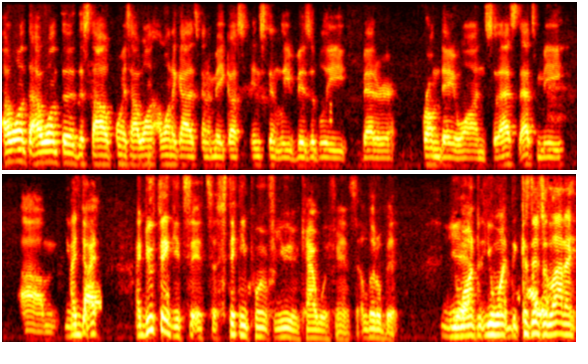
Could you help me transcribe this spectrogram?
I want the I want the the style points. I want I want a guy that's going to make us instantly visibly better from day one. So that's that's me. Um, you I, can I, follow- I do think it's it's a sticking point for you and Cowboy fans a little bit. You yeah. want you want because there's a lot of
